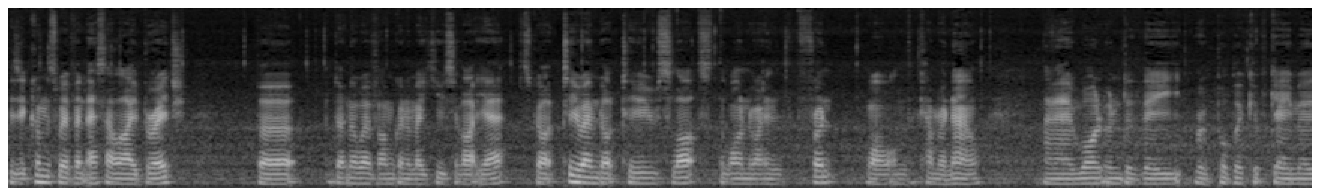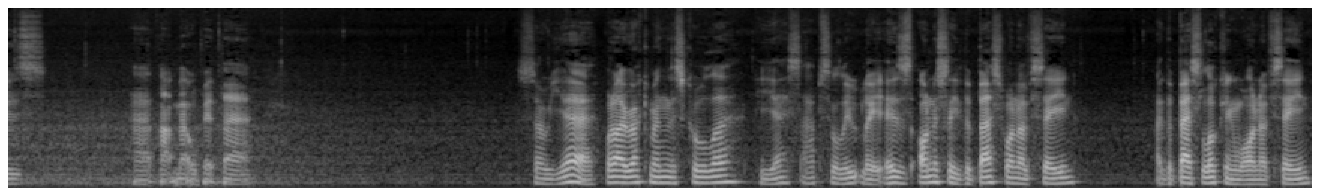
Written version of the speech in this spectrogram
because it comes with an SLI bridge but I don't know whether I'm going to make use of that yet. It's got two M.2 slots, the one right in front, well on the camera now, and then one under the Republic of Gamers, uh, that metal bit there. So yeah, would I recommend this cooler? Yes, absolutely. It is honestly the best one I've seen, like the best looking one I've seen.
